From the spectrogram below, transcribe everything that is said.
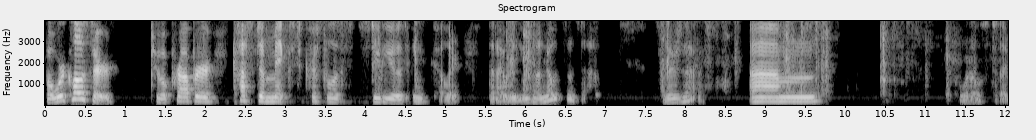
But we're closer to a proper custom mixed Khrysalis Studios ink color that I will use on notes and stuff. So there's that. Um, what else did I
